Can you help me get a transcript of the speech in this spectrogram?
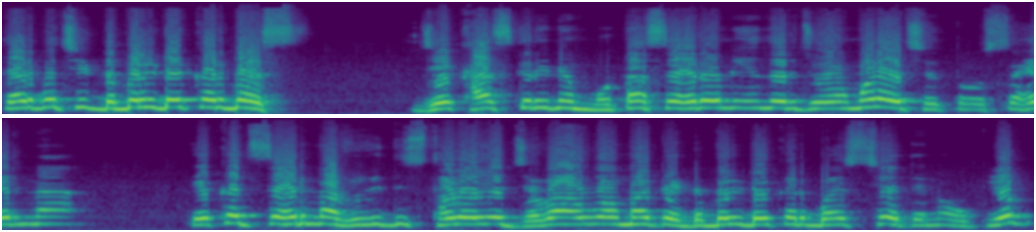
ત્યાર પછી ડબલ ડેકર બસ. જે ખાસ કરીને મોટા શહેરોની અંદર જોવા મળે છે, તો શહેરના, એક જ શહેરના વિવિધ સ્થળોએ જવા આવવા માટે ડબલ ડેકર બસ છે, તેનો ઉપયોગ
